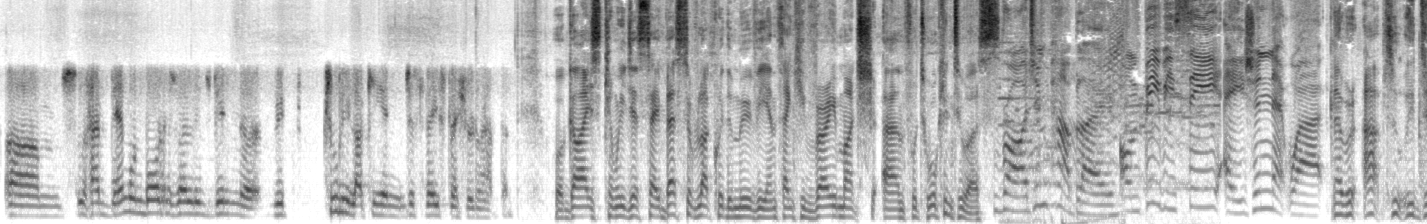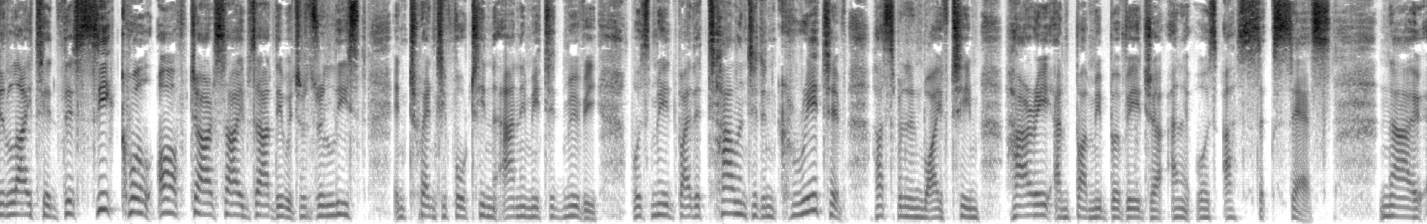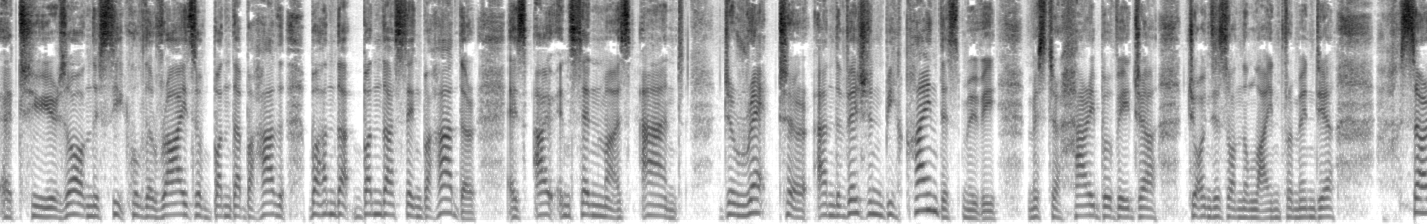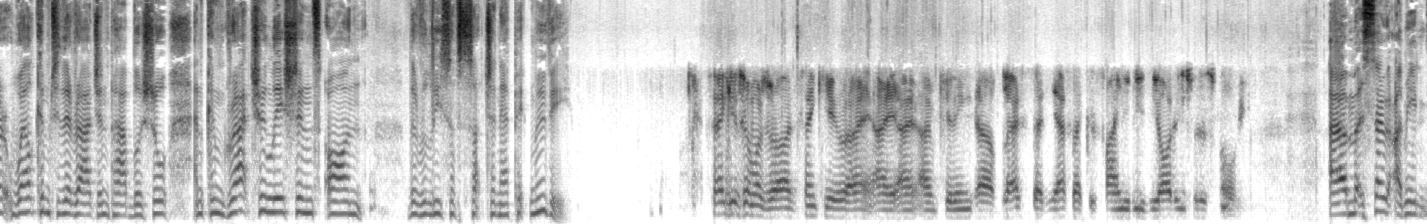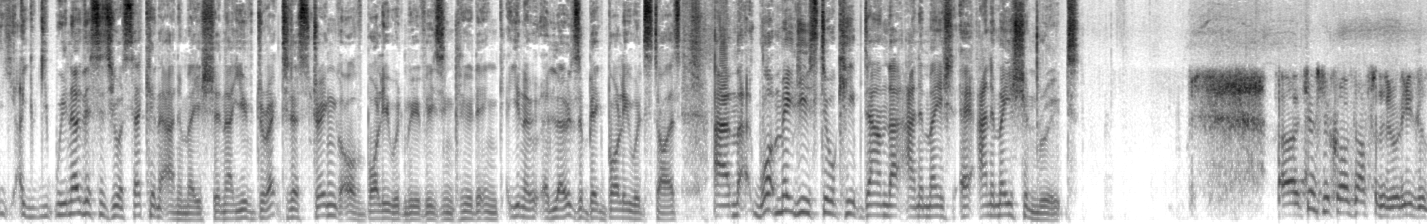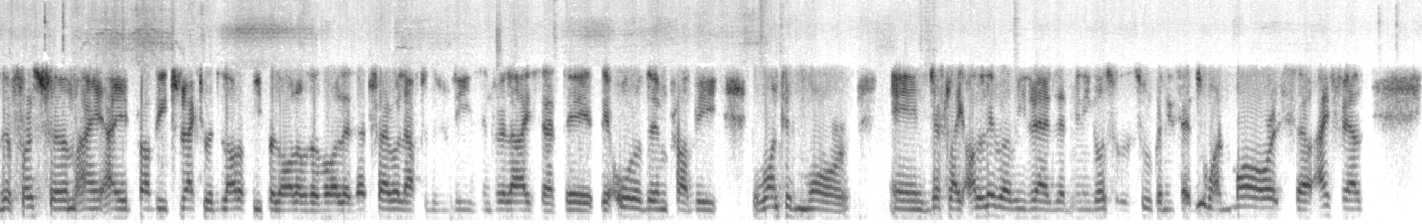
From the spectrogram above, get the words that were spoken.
Um, so to have them on board as well, it's been uh, we're truly lucky and just very special to have them. Well, guys, can we just say best of luck with the movie and thank you very much um, for talking to us. Raj and Pablo on BBC Asian Network. Now, we're absolutely delighted. This sequel of Chaar Sahibzaade, which was released in 2014 animated movie, was made by the talented and creative husband and wife team, Harry and Pammi Baweja, and it was a success. Now, uh, two years on, the sequel, The Rise of Banda, Bahadur, Banda, Banda Singh Bahadur, is out in cinemas, and director and the vision behind this movie, Mr. Harry Baweja, joins us on the line from India. Sir, welcome to the Raj and Pablo show and congratulations on the release of such an epic movie. Thank you so much, Raj. Thank you. I, I, I'm feeling uh, blessed that, yes, I could finally be the audience for this movie. Um, so, I mean, we know this is your second animation. Now, you've directed a string of Bollywood movies, including, you know, loads of big Bollywood stars. Um, what made you still keep down that animation uh, animation route? Uh, just because after the release of the first film, I, I probably interacted with a lot of people all over the world as I traveled after the release and realized that they, they all of them probably wanted more. And just like Oliver, we read that when he goes for the soup and he said, You want more? So I felt,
